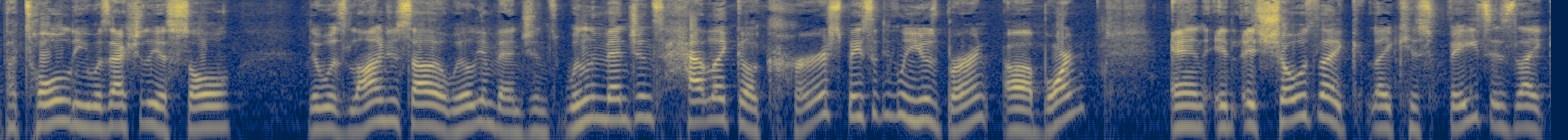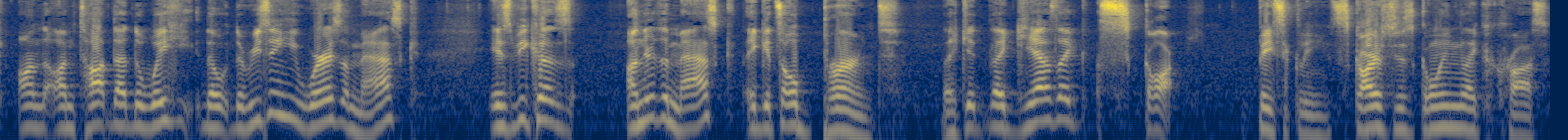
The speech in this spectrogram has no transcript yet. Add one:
Patolli was actually a soul that was inside of William Vengeance. William Vengeance had like a curse basically when he was born, uh, born, and it, it shows like like his face is like on on top that the way he the, the reason he wears a mask is because under the mask it gets all burnt. Like it like he has like scars basically. Scars just going like across.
